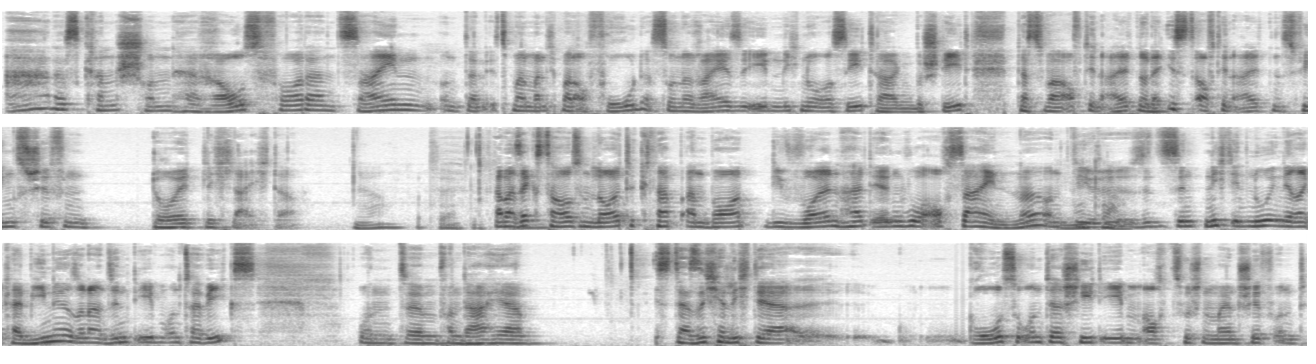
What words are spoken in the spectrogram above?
ah, das kann schon herausfordernd sein und dann ist man manchmal auch froh, dass so eine Reise eben nicht nur aus Seetagen besteht. Das war auf den alten oder ist auf den alten Sphinx-Schiffen deutlich leichter. Ja, aber 6000 Leute knapp an Bord, die wollen halt irgendwo auch sein, ne? Und die sind, sind, nicht in, nur in ihrer Kabine, sondern sind eben unterwegs. Und ähm, von daher ist da sicherlich der äh, große Unterschied eben auch zwischen mein Schiff und,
